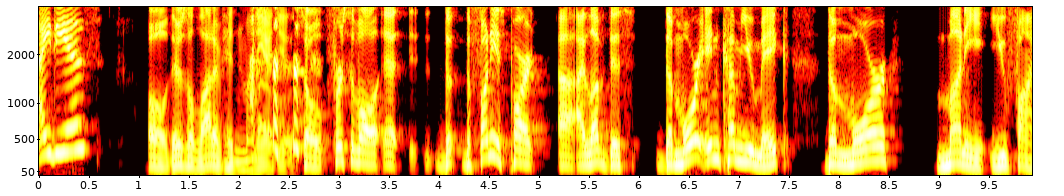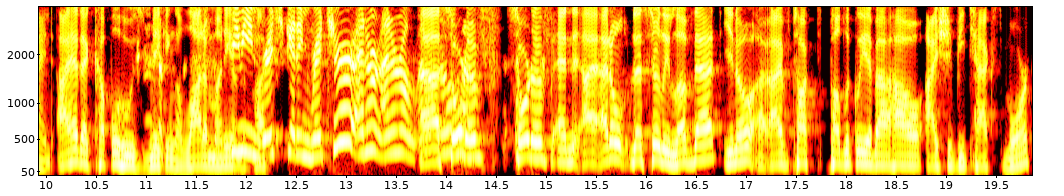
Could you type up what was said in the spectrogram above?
ideas. Oh, there's a lot of hidden money ideas. so, first of all, uh, the the funniest part, uh, I love this. The more income you make, the more money you find. I had a couple who was making a lot of money. you mean podcast. rich getting richer? I don't. I don't know. I don't uh, know sort of, sort of, and I, I, don't necessarily love that. You know, I, I've talked publicly about how I should be taxed more,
